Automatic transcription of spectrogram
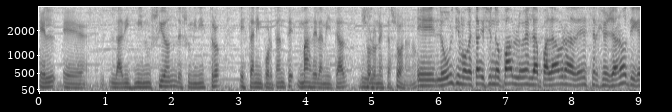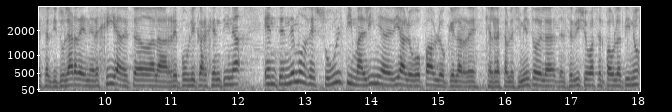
el, eh, la disminución de suministro es tan importante, más de la mitad solo en esta zona. Eh, lo último que está diciendo Pablo es la palabra de Sergio Gianotti, que es el titular de energía de toda la República Argentina. Entendemos de su última línea de diálogo, Pablo, que, el restablecimiento del servicio va a ser paulatino,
